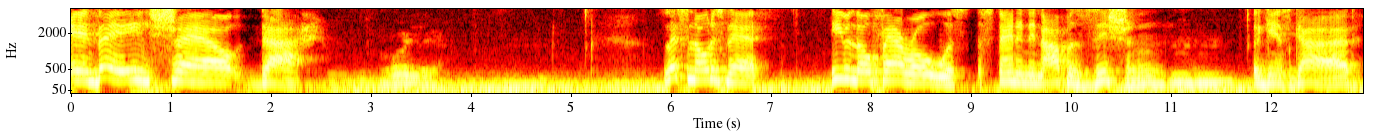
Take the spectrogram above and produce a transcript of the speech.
and they shall die. Let's notice that even though Pharaoh was standing in opposition against God,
